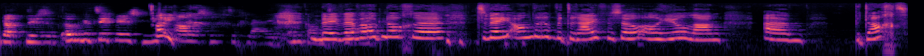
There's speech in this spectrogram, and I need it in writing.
Dat dus het ook de tip is, niet Oei. alles hoeft tegelijk. En kan Nee, we hebben ook nog eh, twee andere bedrijven zo al heel lang ehm, bedacht.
